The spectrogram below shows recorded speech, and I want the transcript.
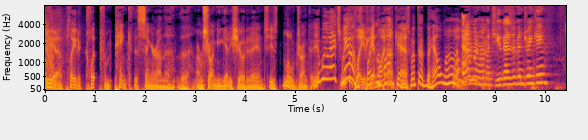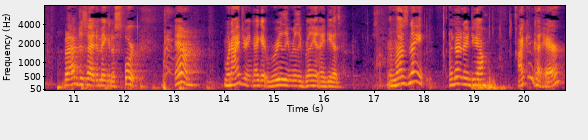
We uh, played a clip from Pink, the singer on the, the Armstrong and Getty show today, and she's a little drunk. Yeah, well, actually, we yeah, can play it play again. it in Why the not? podcast. What the hell? No. I don't know how much you guys have been drinking, but I've decided to make it a sport. And when I drink, I get really, really brilliant ideas. And last night, I got an idea. I can cut hair.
